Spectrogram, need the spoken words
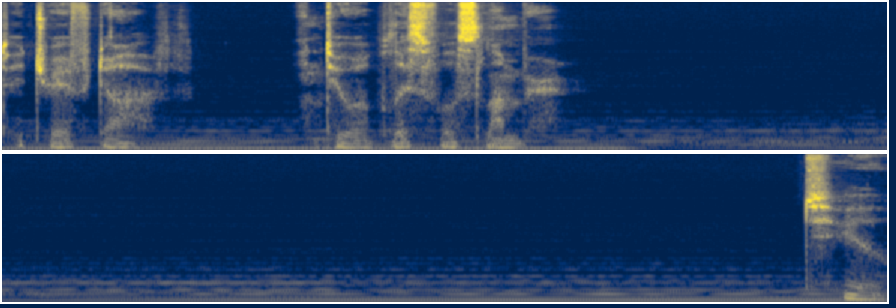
to drift off into a blissful slumber. Two,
